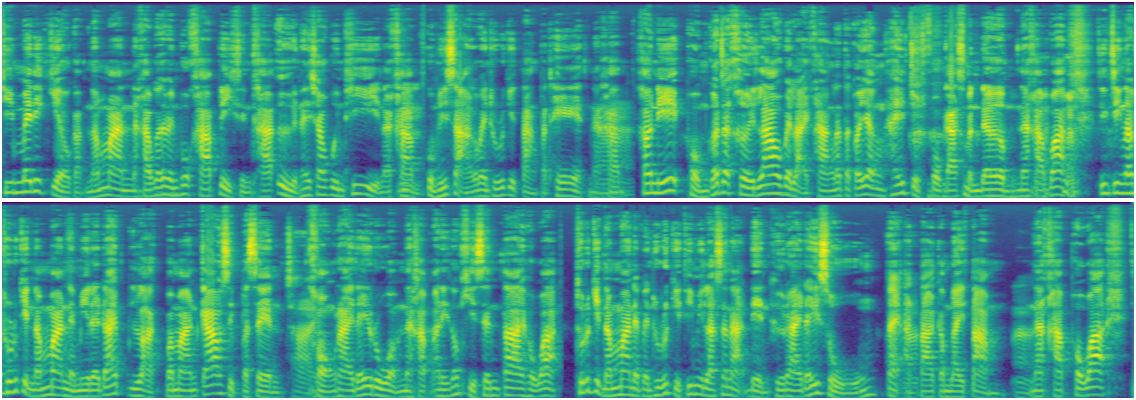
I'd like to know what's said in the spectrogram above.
ที่ไม่ได้เกี่ยวกับน้ำมันนะครับก็จะเป็นพวกค้าปลีกสินค้าอื่นให้เช่าพื้นที่นะครับอืมกลุ่มที่ 3 ก็เป็นธุรกิจต่างประเทศนะครับอ่าคราวนี้ผมก็จะเคยเล่าไปหลายครั้งแล้วแต่ก็ยังให้จุดโฟกัสเหมือนเดิมนะครับว่าจริงๆแล้วธุรกิจน้ำมันเนี่ยมีรายได้หลักประมาณ 90%ใช่ของรายได้รวมนะครับ อันนี้ต้องขีดเส้นใต้เพราะว่าธุรกิจน้ำมันเนี่ยเป็นธุรกิจที่มีลักษณะเด่นคือรายได้สูง แต่อัตรากำไรต่อ่าำนะครับเพราะว่าจ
